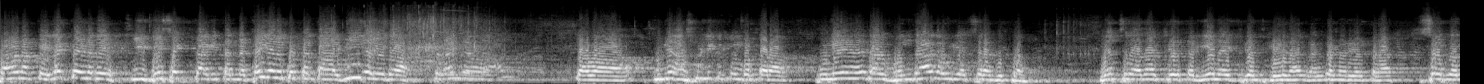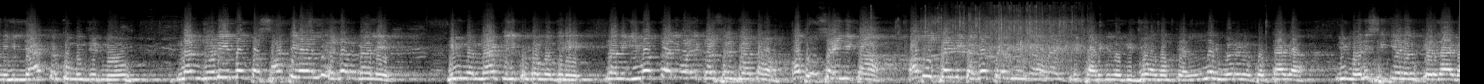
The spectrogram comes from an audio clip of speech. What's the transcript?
ಪ್ರಾಣಕ್ಕೆ ಲೆಕ್ಕ ಇಡದೆ ಈ ದೇಶಕ್ಕಾಗಿ ತನ್ನ ಕೈಗಳು ಕೊಟ್ಟಂತಹ ವೀರ ಯೋಧ ಯಾವ ಪುಣೆ ಹಾಸ್ಪಿಟ್ಲಿಗೆ ಕರ್ಕೊಂಡ್ ಬರ್ತಾರ? ಪುಣೆದಾಗ ಬಂದಾಗ ಅವ್ರಿಗೆ ಎಚ್ಚರ ಆಗುತ್ತ ಎಚ್ಚರ ಆದಾಗ ಕೇಳ್ತಾರೆ ಏನಾಯ್ತು ಅಂತ ಕೇಳಿದಾಗ ರಂಗಣ್ಣವ್ರು ಹೇಳ್ತಾರ, ಸರ್, ನನಗೆ ಇಲ್ಲಿ ಯಾಕೆ ಕರ್ಕೊಂಡ್ ಬಂದಿರಿ ನೀವು? ನನ್ನ ಜೋಡಿ ಇದ್ದಂತ ಸಾಥಿಗಳಲ್ಲಿ ಎಲ್ಲರ ಮೇಲೆ ನೀವು ನನ್ನ ಕರ್ಕೊಂಡ್ ಬಂದಿರಿ. ನನಗೆ ಇವತ್ತಲ್ಲಿ ಒಳ್ಳೆ ಕಳ್ಸಿ ಅಂತ ಹೇಳ್ತಾವ ಅದು ಸೈನಿಕ ಅದು ಸೈನಿಕ ಕಾರ್ಗಿಲ್ ನಿಜವಾದಂತ ಎಲ್ಲ ವಿವರಗಳು ಕೊಟ್ಟಾಗ, ನಿಮ್ಮ ಅನಿಸಿಕೆ ಏನಂತ ಕೇಳಿದಾಗ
